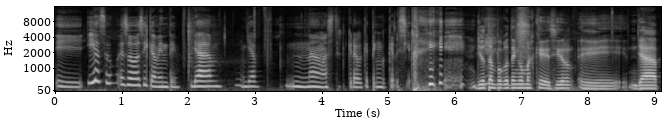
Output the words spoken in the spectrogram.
y, y eso, eso básicamente, ya, ya nada más creo que tengo que decir. Yo tampoco tengo más que decir. eh, ya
